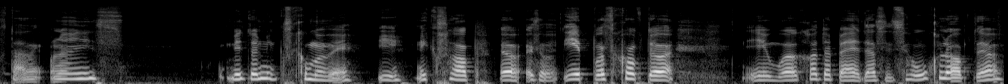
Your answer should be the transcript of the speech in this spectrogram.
Star online ist wird da nichts kommen, weil ich nichts hab. Ja, also ich hab was gehabt, aber ich war gerade dabei, dass es hochladet, ja.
